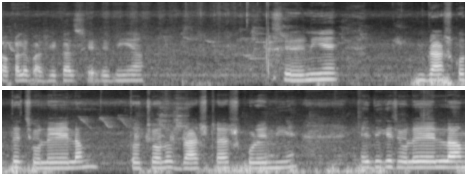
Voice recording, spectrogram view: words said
সকালে বাসি কাজ সেরে নিয়ে সেরে নিয়ে ব্রাশ করতে চলে এলাম। তো চলো ব্রাশ ট্রাশ করে নিয়ে এদিকে চলে এলাম।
